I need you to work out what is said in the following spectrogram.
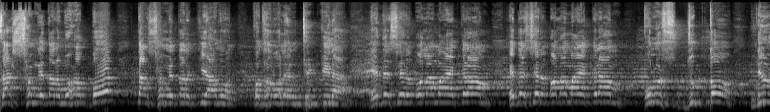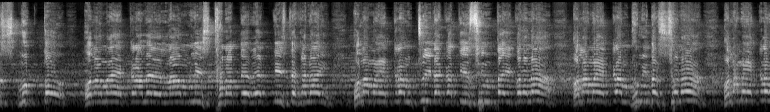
যার সঙ্গে তার মোহাব্বত, তার সঙ্গে তার কিয়ামত। কথা বলেন ঠিক কিনা? এদেশের ওলামা একরাম, এদেশের ওলামা একরাম পুরুষ যুক্ত নিউজ মুক্ত। ওলামা একরামের নাম লিস্ট, থানাতে রেড লিস্ট দেখা নাই। ওলামা একরাম চুই ডাকাতি চিন্তাই করে না। ওলামা একরাম ভূমিদস্য না ওলামা একরাম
